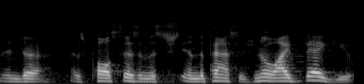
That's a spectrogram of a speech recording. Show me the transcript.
and uh, as Paul says in, this, in the passage, no, I beg you,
